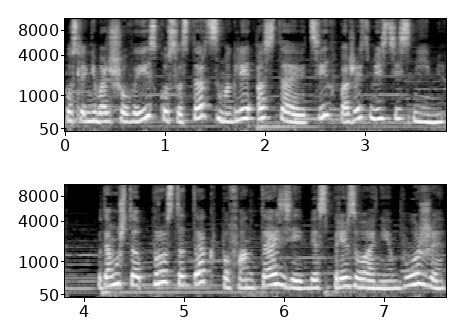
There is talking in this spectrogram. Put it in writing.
После небольшого искуса старцы могли оставить их, пожить вместе с ними. Потому что просто так, по фантазии, без призвания Божия,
